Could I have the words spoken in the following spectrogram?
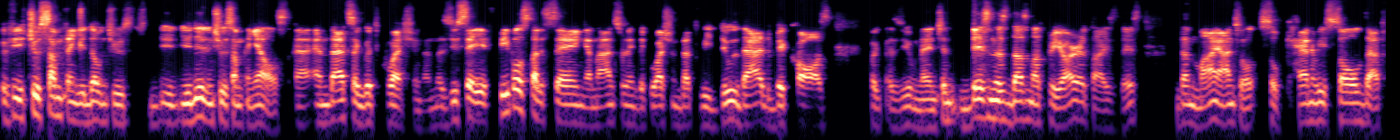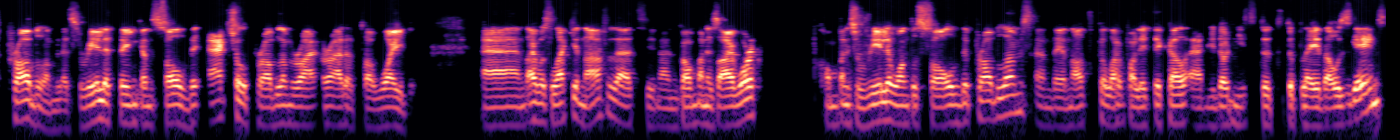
if you choose something you don't choose you, didn't choose something else. And that's a good question. And as you say if people start saying and answering the question that we do that because as you mentioned business does not prioritize this then my answer so can we solve that problem? Let's really think and solve the actual problem rather to avoid it and i was lucky enough that you know in companies i work companies really want to solve the problems and they're not political and you don't need to, to play those games.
